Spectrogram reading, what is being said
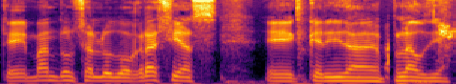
Te mando un saludo, gracias eh, querida Claudia.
